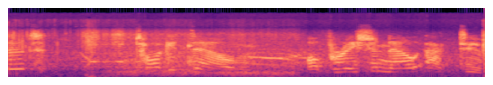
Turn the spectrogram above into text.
Target down. Operation now active.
